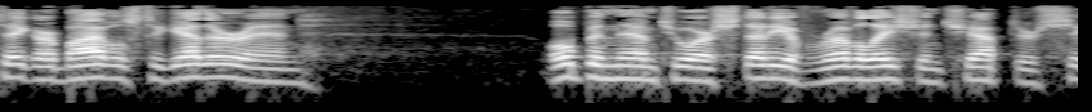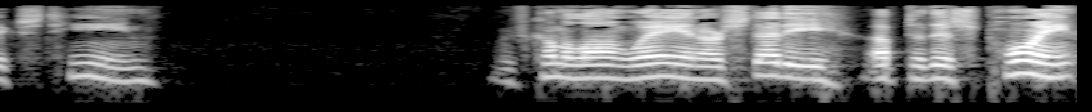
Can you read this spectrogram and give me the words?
take our Bibles together and open them to our study of Revelation chapter 16. We've come a long way in our study up to this point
